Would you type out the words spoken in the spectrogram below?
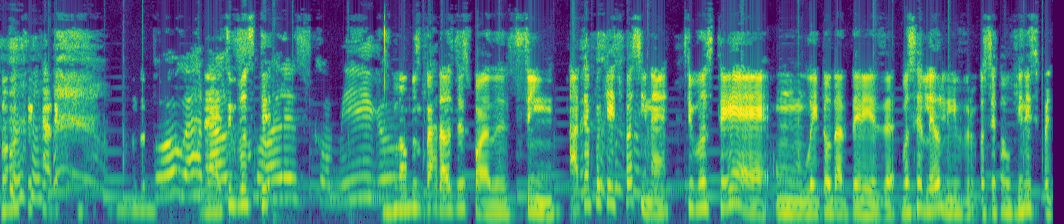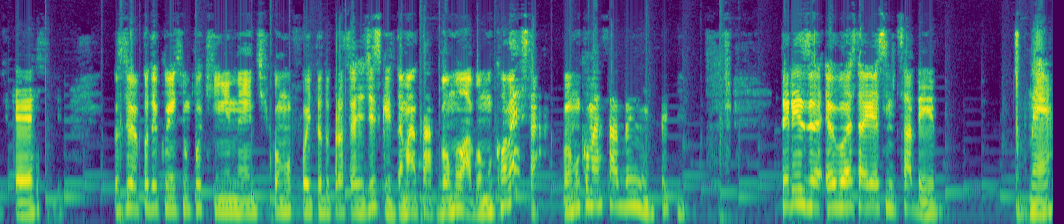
Vamos ficar aqui. Vou guardar Né, os você- spoilers comigo. Vamos guardar os spoilers, sim. Até porque, tipo assim, né? Se você é um leitor da Tereza, você lê o livro, você tá ouvindo esse podcast, você vai poder conhecer um pouquinho, né, de como foi todo o processo de escrita. Mas tá, vamos lá, vamos começar. Vamos começar do início aqui. Tereza, eu gostaria, assim, de saber, né?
